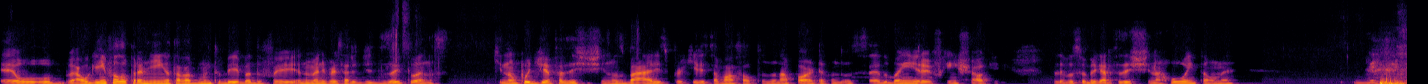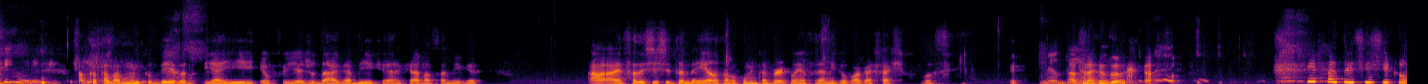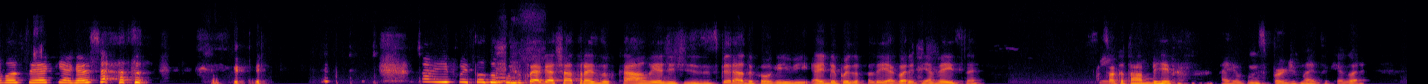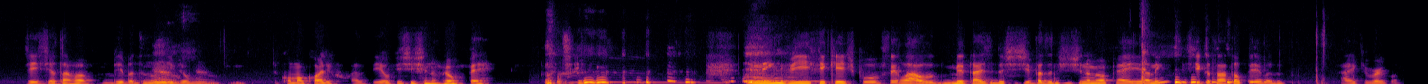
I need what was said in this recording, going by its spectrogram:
eu o- alguém falou pra mim, eu tava muito bêbado, foi no meu aniversário de 18 anos, que não podia fazer xixi nos bares porque eles estavam assaltando na porta quando você saia do banheiro. Eu fiquei em choque. Falei, vou ser obrigado a fazer xixi na rua então, né? Bem seguro, né? Só que eu tava muito bêbado. E aí eu fui ajudar a Gabi, que é, que é a nossa amiga, a, a fazer xixi também. Ela tava com muita vergonha. Eu falei, amiga, eu vou agachar aqui com você, Meu Deus. atrás do carro. E fazer xixi com você aqui agachado. Aí foi todo mundo foi agachar atrás do carro e a gente desesperado com alguém vir. Aí depois eu falei, agora é minha vez, né? Sim. Só que eu tava bêbado. Aí eu vou me expor demais aqui agora. Gente, eu tava bêbado num nível como alcoólico quase. E eu fiz xixi no meu pé. E nem vi, fiquei tipo, sei lá, metade do xixi fazendo xixi no meu pé e eu nem senti que eu tava tão bêbado. Ai, que vergonha.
